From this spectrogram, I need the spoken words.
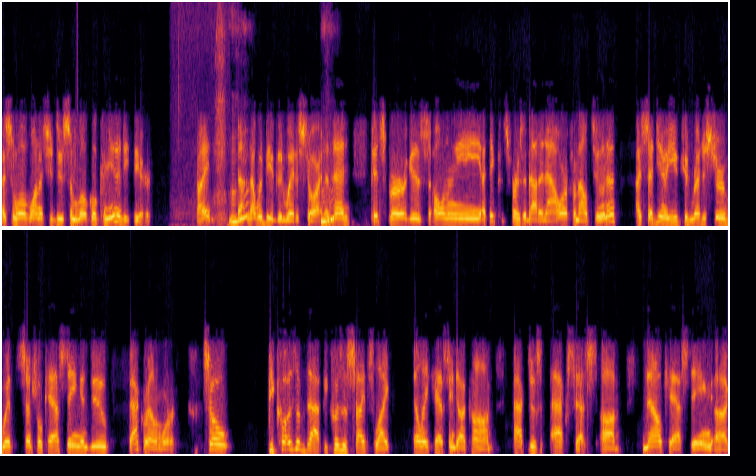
I said, well, why don't you do some local community theater? Right? Mm-hmm. That, that would be a good way to start. Mm-hmm. And then Pittsburgh is only, I think Pittsburgh's about an hour from Altoona. I said, you know, you could register with Central Casting and do background work. So because of that, because of sites like lacasting.com, Actors Access, um, Now Casting, uh,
